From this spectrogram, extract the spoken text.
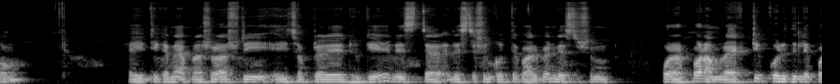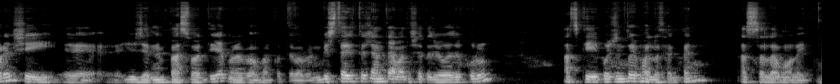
com এই ঠিকানায় আপনারা সরাসরি এই সফটওয়্যারে ঢুকে রেজিস্টার রেজিস্ট্রেশন করতে পারবেন। রেজিস্ট্রেশন করার পর আমরা অ্যাক্টিভ করে দিলে পরে সেই ইউজার নেম পাসওয়ার্ড দিয়ে আপনারা ব্যবহার করতে পারবেন। বিস্তারিত জানতে আমাদের সাথে যোগাযোগ করুন। আজকে এই পর্যন্তই, ভালো থাকবেন। আসসালামু আলাইকুম।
